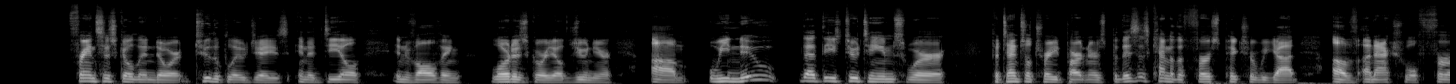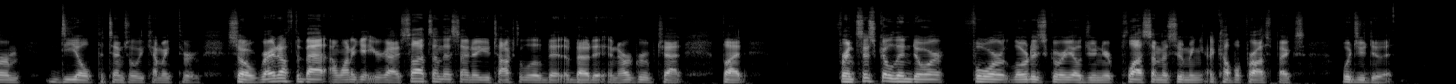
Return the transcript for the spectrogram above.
Francisco Lindor to the Blue Jays in a deal involving Lourdes Gurriel Jr. Um, we knew that these two teams were potential trade partners, but this is kind of the first picture we got of an actual firm deal potentially coming through. So, right off the bat, I want to get your guys' thoughts on this. I know you talked a little bit about it in our group chat, but Francisco Lindor for Lourdes Gurriel Jr., plus I'm assuming a couple prospects. Would you do it?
